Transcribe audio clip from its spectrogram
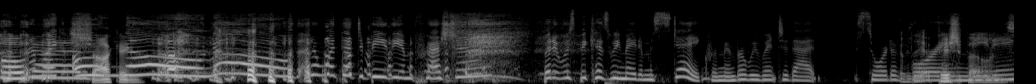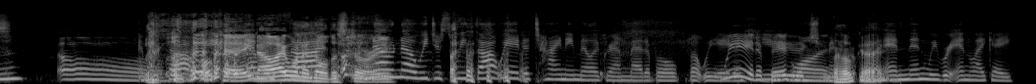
Oh, And I'm like, oh, oh Shocking. no, no, I don't want that to be the impression. But it was because we made a mistake. Remember, we went to that sort of It was at boring meeting. Oh. And we oh. thought, Okay, and now I wanna know the story. No, no, we just we thought we ate a tiny milligram medible, but we ate We a ate a big one. medical- Okay. and then we were in like a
